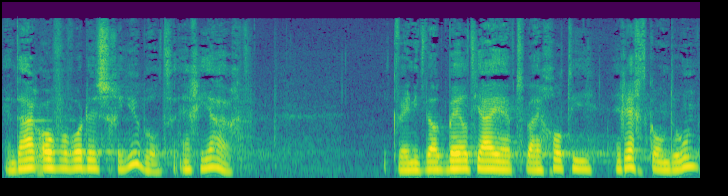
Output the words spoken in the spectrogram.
En daarover wordt dus gejubeld en gejuicht. Ik weet niet welk beeld jij hebt bij God die recht kon doen.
